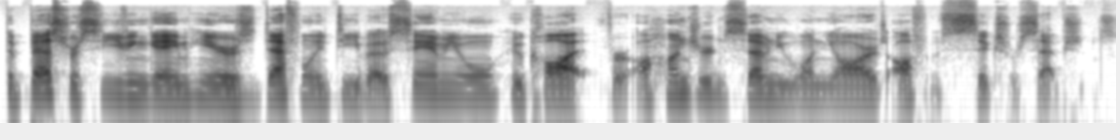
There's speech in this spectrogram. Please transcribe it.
The best receiving game here is definitely Deebo Samuel, who caught for 171 yards off of six receptions.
